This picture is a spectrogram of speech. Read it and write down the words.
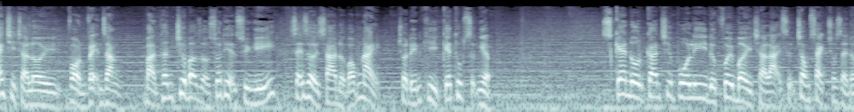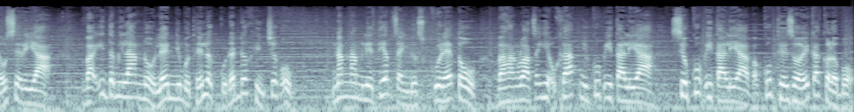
anh chỉ trả lời vỏn vẹn rằng bản thân chưa bao giờ xuất hiện suy nghĩ sẽ rời xa đội bóng này cho đến khi kết thúc sự nghiệp. Scandal Calciopoli được phơi bày trả lại sự trong sạch cho giải đấu Serie A và Inter Milan nổi lên như một thế lực của đất nước hình chiếc ủng. 5 năm liên tiếp giành được Scudetto và hàng loạt danh hiệu khác như Cúp Italia, Siêu Cúp Italia và Cúp Thế giới các câu lạc bộ.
